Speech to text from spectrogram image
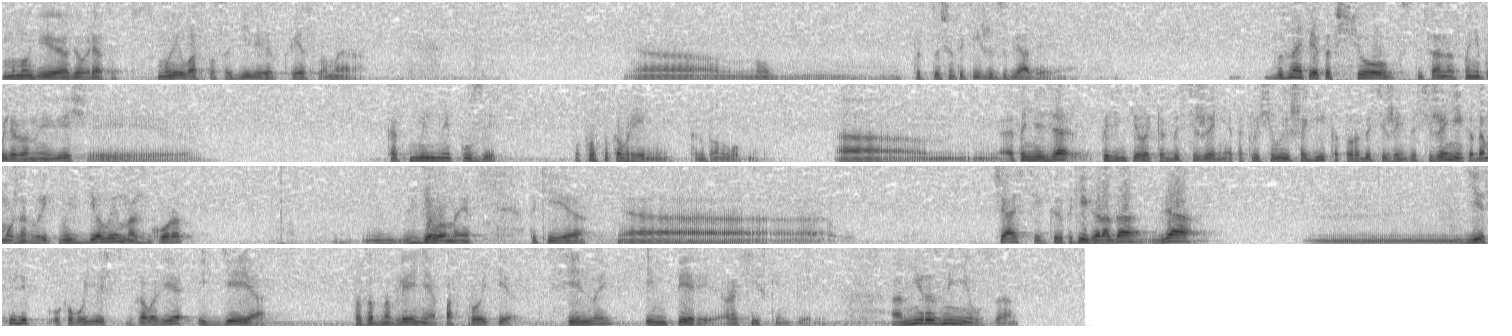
Многие говорят, мы вас посадили в кресло мэра. Э, ну, точно такие же взгляды. Вы знаете, это все специально сманипулированные вещи, и как мыльный пузырь. Вопрос только времени, когда он лопнет. Это нельзя презентировать как достижение. Это ключевые шаги, которые достижения. Достижения, когда можно говорить, мы сделаем наш город, сделанные такие э, части, такие города для... Есть люди, у кого есть в голове идея возобновления постройки сильной империи, Российской империи. А мир изменился.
